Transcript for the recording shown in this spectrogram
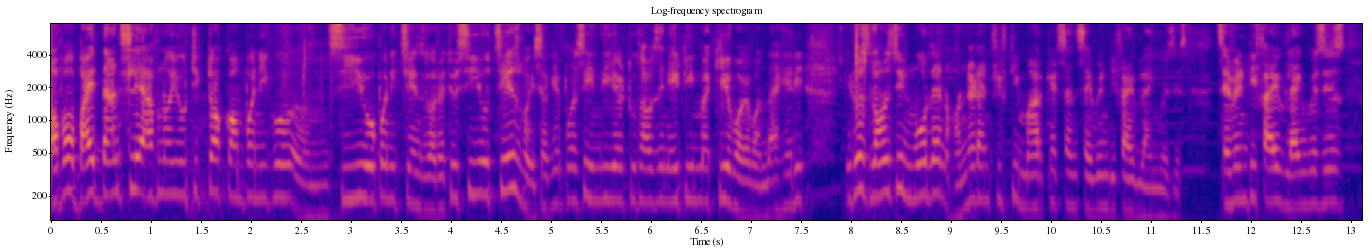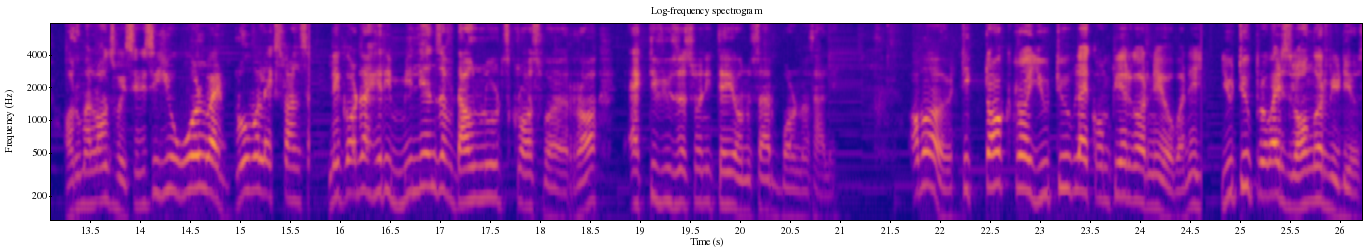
अब बाइट डान्सले आफ्नो यो टिकटक कम्पनीको सिइओ पनि चेन्ज गर्यो। त्यो सिइओ चेन्ज भइसकेपछि in the year two thousand एटिनमा के भयो भन्दाखेरि it was launch in more than hundred and fifty markets and seventy five languages seventy five ल्याङ्ग्वेजेसहरूमा लन्च भइसकेपछि यो वर्ल्ड वाइड ग्लोबल एक्सपान्सनले गर्दाखेरि मिलियन्स अफ डाउनलोड्स क्रस भयो र एक्टिभ युजर्स पनि त्यही अनुसार बढ्न थाले। अब टिकटक र युट्युबलाई कम्पेयर गर्ने हो भने युट्युब प्रोभाइड्स लङ्गर भिडियोज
